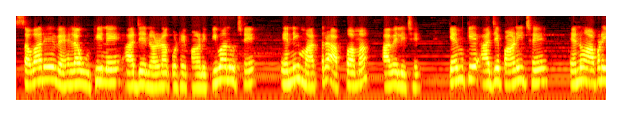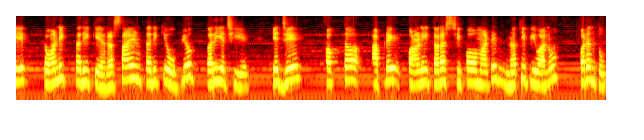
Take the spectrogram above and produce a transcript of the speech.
સવારે વહેલા ઉઠીને આ નરણા કોઠે પાણી પીવાનું છે એની માત્રા આપવામાં આવેલી છે. કેમ કે આ જે પાણી છે એનો આપણે એક ટોનિક તરીકે, રસાયણ તરીકે ઉપયોગ કરીએ છીએ કે જે ફક્ત આપણે પાણી તરસ છીપવવા માટે નથી પીવાનું. પરંતુ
